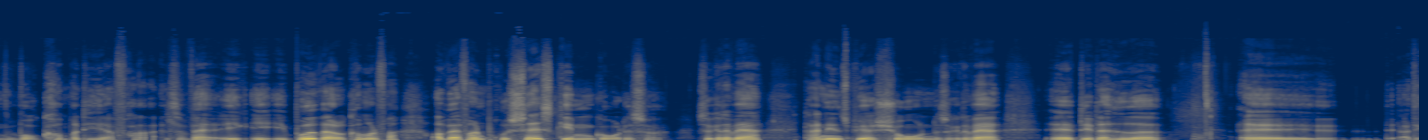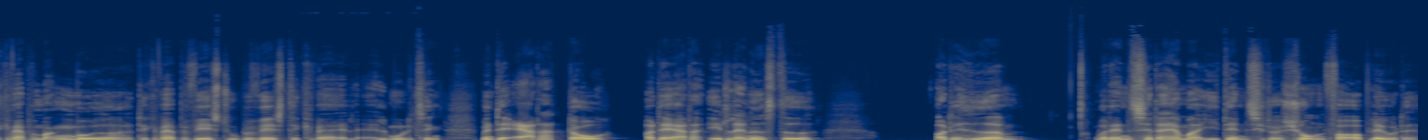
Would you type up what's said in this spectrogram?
hvor kommer det her fra? Altså, hvad, ikke, ikke, både hvor kommer det fra, og hvad for en proces gennemgår det så? Så kan det være, der er en inspiration, og så kan det være øh, det, der hedder, øh, og det kan være på mange måder, det kan være bevidst, ubevidst, det kan være alle, mulige ting. Men det er der dog, og det er der et eller andet sted. Og det hedder, hvordan sætter jeg mig i den situation for at opleve det?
